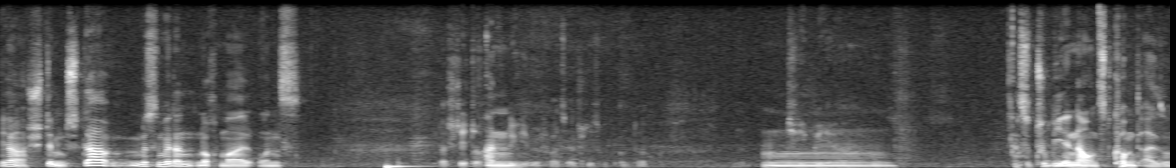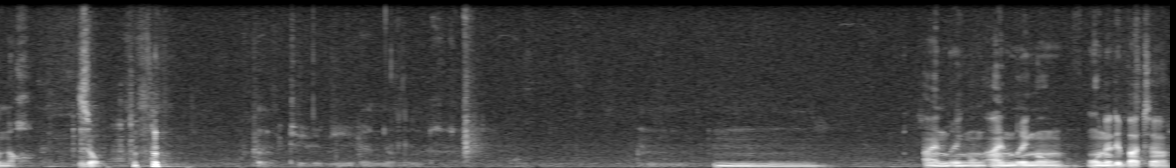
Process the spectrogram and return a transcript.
Ja, stimmt. Da müssen wir dann noch mal uns Da steht doch An- gegebenenfalls Entschließung unter. Mm. Also to be announced kommt also noch. So. Einbringung, Einbringung, ohne Debatte.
